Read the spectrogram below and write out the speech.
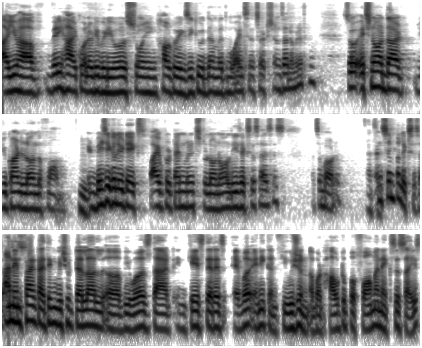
Uh, you have very high quality videos showing how to execute them with voice instructions and everything. So it's not that you can't learn the form. It basically takes five to ten minutes to learn all these exercises. That's about it. That's and simple exercises. And in fact, I think we should tell our uh, viewers that in case there is ever any confusion about how to perform an exercise,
